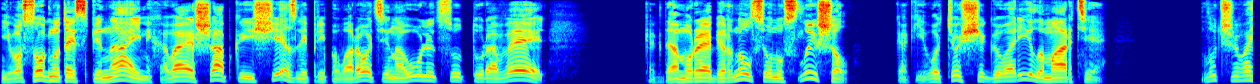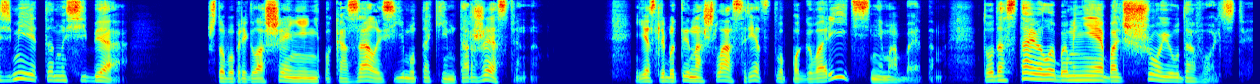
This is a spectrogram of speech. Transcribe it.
Его согнутая спина и меховая шапка исчезли при повороте на улицу Туравель. Когда Муре обернулся, он услышал, как его теща говорила Марте, «Лучше возьми это на себя. чтобы приглашение не показалось ему таким торжественным. Если бы ты нашла средство поговорить с ним об этом, то доставило бы мне большое удовольствие.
